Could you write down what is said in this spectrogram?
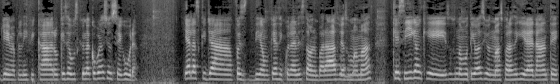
lléveme a planificar, o que se busque una conversación segura. Y a las que ya, pues digamos que ya se encuentran en estado de embarazo, ya son mamás, que sigan, que eso es una motivación más para seguir adelante,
